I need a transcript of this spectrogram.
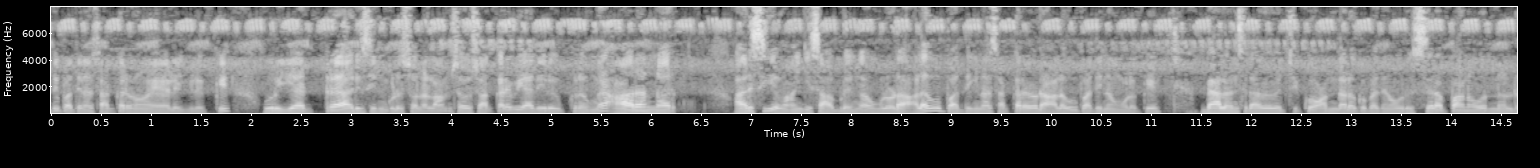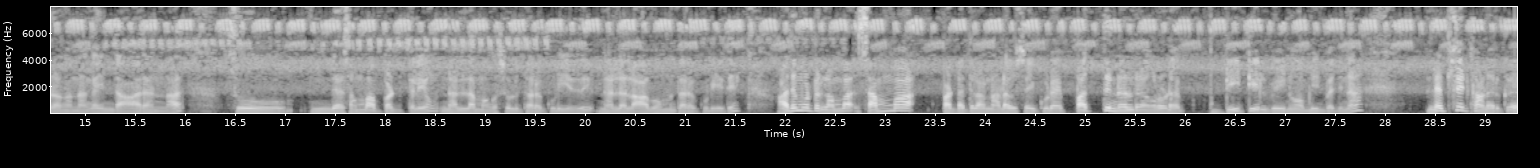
இது பார்த்திங்கன்னா சர்க்கரை நோயாளிகளுக்கு ஒரு ஏற்ற அரிசின்னு கூட சொல்லலாம். ஸோ சர்க்கரை வியாதி இருக்கிறவங்க ஆர்என்ஆர் அரிசியை வாங்கி சாப்பிடுங்க. உங்களோட அளவு பார்த்தீங்கன்னா சர்க்கரையோட அளவு பார்த்தீங்கன்னா உங்களுக்கு பேலன்ஸ்டாகவே வச்சுக்கும். அந்த அளவுக்கு பார்த்தீங்கன்னா ஒரு சிறப்பான ஒரு நெல் தாங்க இந்த ஆர்என்ஆர் ஸோ இந்த சம்பா பட்டத்துலேயும் நல்ல மகசூல் தரக்கூடியது நல்ல லாபமும் தரக்கூடியது. அது மட்டும் இல்லாமல் சம்பா பட்டத்தில் நடவு செய்யக்கூட பத்து நெல் டீட்டெயில் வேணும் அப்படின்னு பார்த்தீங்கன்னா லெஃப்ட் சைட் காண இருக்கிற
